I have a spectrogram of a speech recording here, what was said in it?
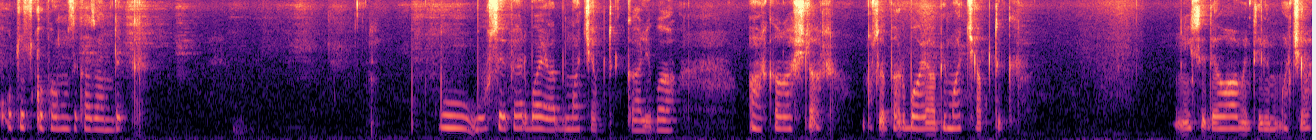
30 kupamızı kazandık. Bu, bu sefer bayağı bir maç yaptık galiba. Arkadaşlar bu sefer bayağı bir maç yaptık. Neyse devam edelim maça.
